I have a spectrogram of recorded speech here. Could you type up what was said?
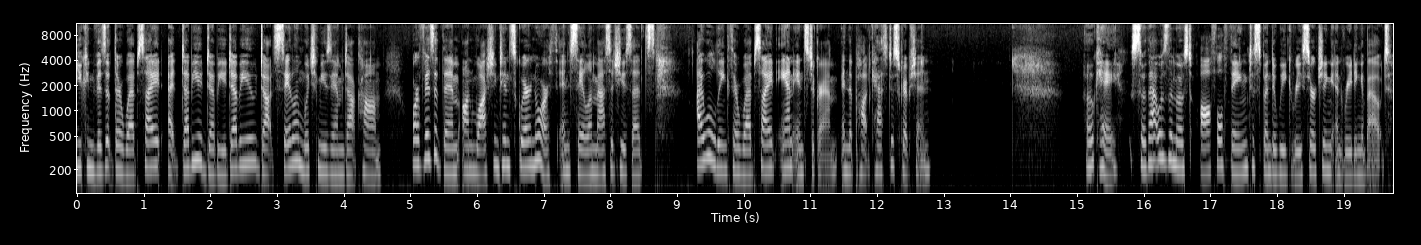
You can visit their website at www.salemwitchmuseum.com or visit them on Washington Square North in Salem, Massachusetts. I will link their website and Instagram in the podcast description. Okay, so that was the most awful thing to spend a week researching and reading about.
